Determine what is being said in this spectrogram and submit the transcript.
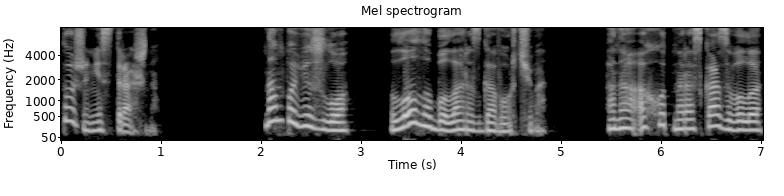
тоже не страшно. Нам повезло. Лола была разговорчива. Она охотно рассказывала,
